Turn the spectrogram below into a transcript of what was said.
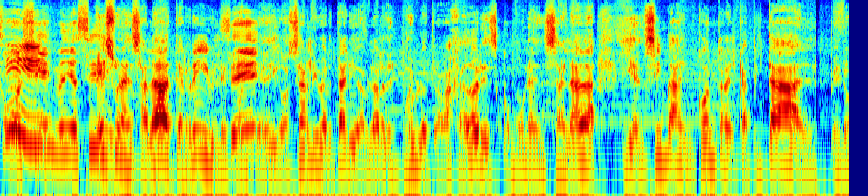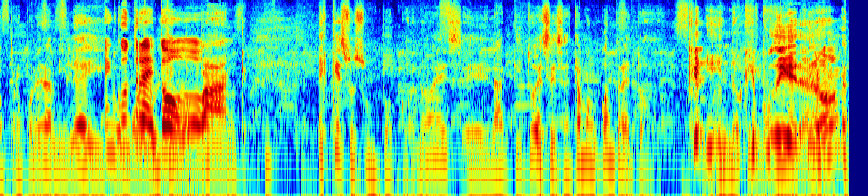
¿Cómo así? Sí. Es medio así. Es una ensalada terrible, Sí. porque digo, ser libertario y hablar del pueblo trabajador es como una ensalada y encima en contra del capital, pero proponer a mi ley En como contra el de último todo. punk. Es que eso es un poco, ¿no? Es eh, la actitud es esa, estamos en contra de todo. Qué lindo, que pudiera, ¿no?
